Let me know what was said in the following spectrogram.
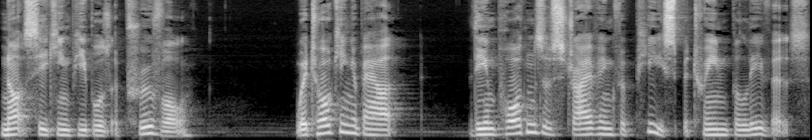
not seeking people's approval, we're talking about the importance of striving for peace between believers.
